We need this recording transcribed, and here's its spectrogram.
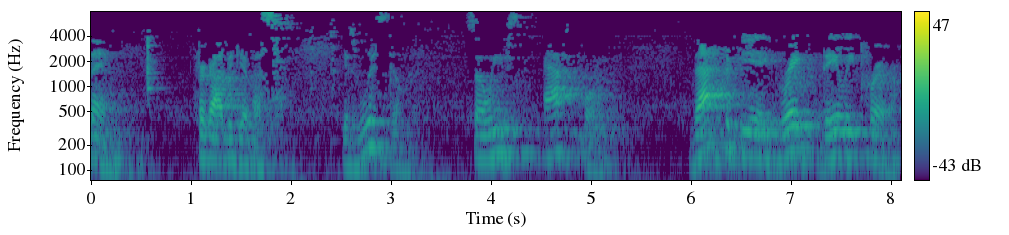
thing for God to give us is wisdom. So we just ask for it. That could be a great daily prayer.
